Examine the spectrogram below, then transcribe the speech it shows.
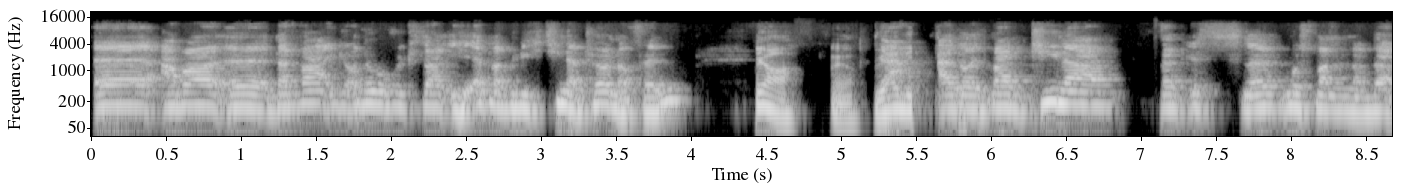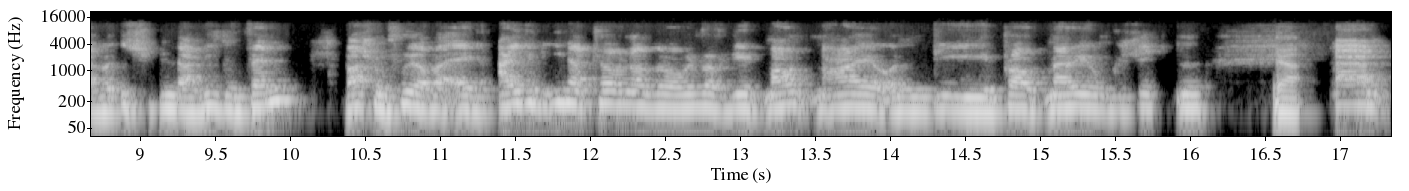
Äh, aber äh, dann war eigentlich auch nur, wo ich gesagt ich erstmal bin ich Tina Turner-Fan. Ja, ja. ja. Also ich meine, Tina, das ist, ne, muss man, also ich bin da riesen Fan. War schon früher bei eigene Ina Turner, so River Deep Mountain High und die Proud Mary und Geschichten. Ja. Ähm,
